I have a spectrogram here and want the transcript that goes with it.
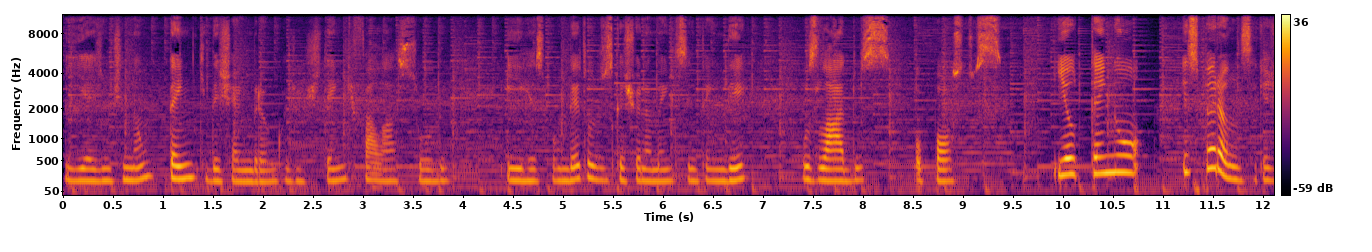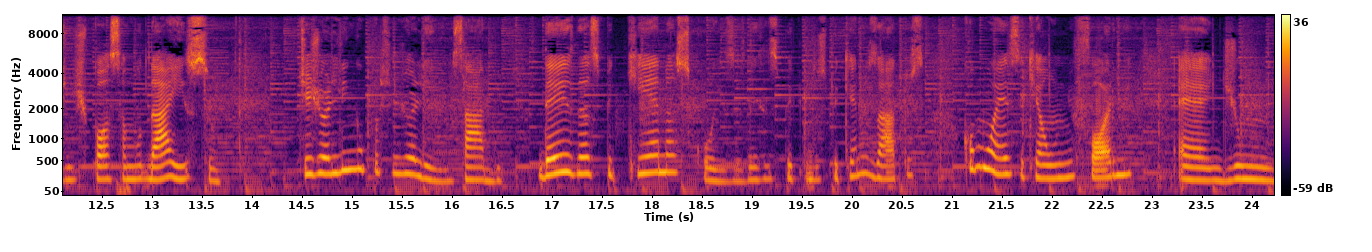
e a gente não tem que deixar em branco, a gente tem que falar sobre e responder todos os questionamentos, entender os lados opostos. E eu tenho esperança que a gente possa mudar isso tijolinho por tijolinho, sabe? Desde as pequenas coisas, desde os dos pequenos atos, como esse que é um uniforme é, de um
